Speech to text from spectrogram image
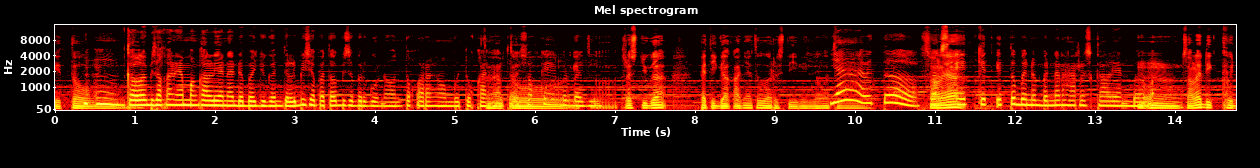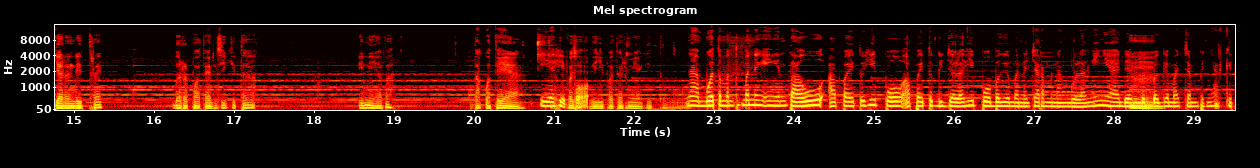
gitu Mm-mm. Kalau misalkan emang kalian ada baju ganti lebih, siapa tahu bisa berguna untuk orang yang membutuhkan Nah, gitu. Tuh, okay berbagi. gitu. terus juga P3K-nya tuh harus diinin banget Ya tuh. betul. First Soalnya- aid kit itu bener-bener harus kalian bawa. Mm-mm, soalnya di kehujanan di trek berpotensi kita ini apa takutnya ya Iya hipo. hipotermia gitu Nah, buat teman-teman yang ingin tahu apa itu hipo, apa itu gejala hipo, bagaimana cara menanggulanginya dan Hmm. berbagai macam penyakit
